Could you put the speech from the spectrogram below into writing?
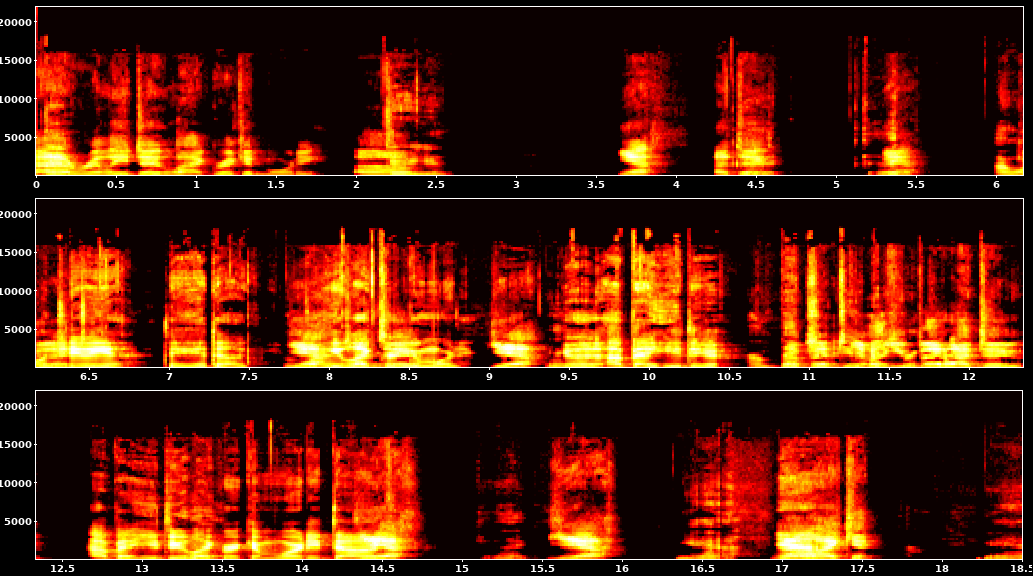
I really do like Rick and Morty. Um, do you? Yeah, I do. Good. Good. Yeah, I want Good. you Do to. you? Do you, Doug? Yeah, glad You like I Rick do. and Morty? yeah. Yeah. Good. I bet you do. I I bet, bet, you do. yeah, like you Rick bet I do. I bet you do like Rick and Morty, Doug. Yeah, Good. yeah, Yeah. Yeah. I like it. Yeah.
